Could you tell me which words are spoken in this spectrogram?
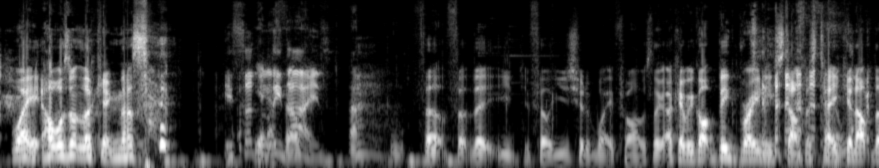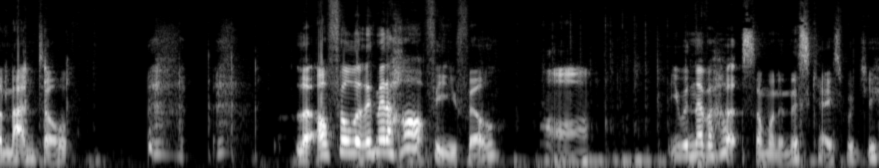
wait, I wasn't looking. That's He suddenly Phil. died. Uh, Phil. Phil, that you, Phil, you should have waited for I was looking. Okay, we've got big brainy stuff has taken up the mantle. Look, oh Phil, look, they've made a heart for you, Phil. Aw. You would never hurt someone in this case, would you?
